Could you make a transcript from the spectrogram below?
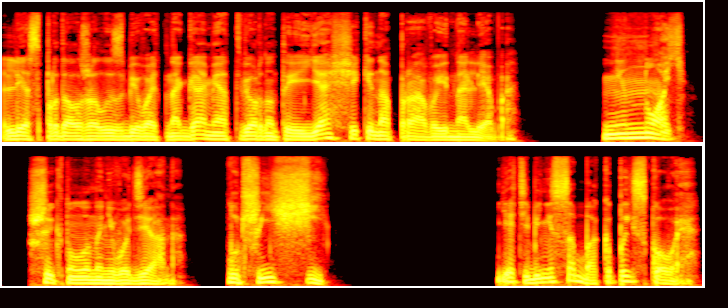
Лес продолжал избивать ногами отвернутые ящики направо и налево. «Не ной!» — шикнула на него Диана. «Лучше ищи!» «Я тебе не собака поисковая», —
